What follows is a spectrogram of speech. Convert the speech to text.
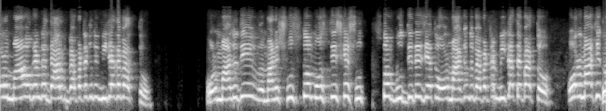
ওর মা ওখানটা দার ব্যাপারটা কিন্তু মিটাতে পারতো। ওর মা যদি মানে সুস্থ মস্তিষ্কে সুস্থ বুদ্ধিতে যেত ওর মা কিন্তু ব্যাপারটা মিটাতে পারতো। ওর মা কিন্তু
